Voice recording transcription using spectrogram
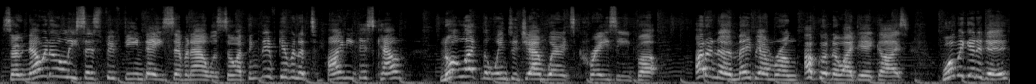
So now it only says 15 days, 7 hours, so I think they've given a tiny discount. Not like the Winter Jam where it's crazy, but I don't know, maybe I'm wrong. I've got no idea, guys. What we're gonna do,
